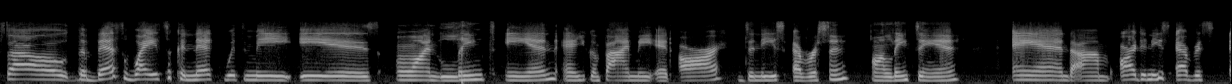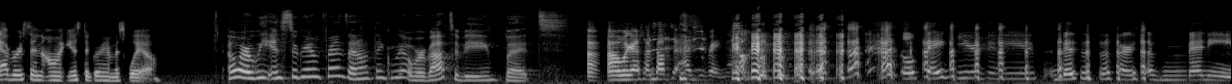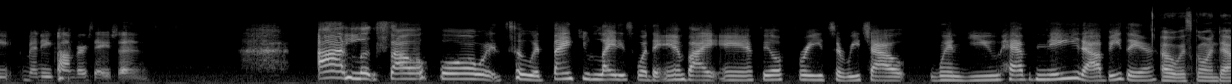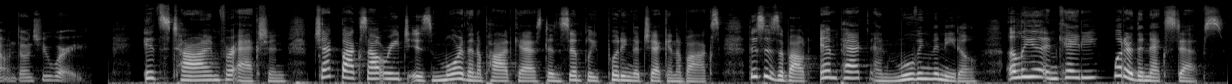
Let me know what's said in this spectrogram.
So the best way to connect with me is on LinkedIn, and you can find me at R Denise Everson on LinkedIn, and um, R Denise Everson on Instagram as well. Oh, are we Instagram friends? I don't think we are. We're about to be, but Oh my gosh, I'm about to add you right now. well, thank you, Denise. This is the first of many, many conversations. I look so forward to it. Thank you, ladies, for the invite, and feel free to reach out when you have need. I'll be there. Oh, it's going down. Don't you worry. It's time for action. Checkbox Outreach is more than a podcast and simply putting a check in a box. This is about impact and moving the needle. Alyia and Katie, what are the next steps?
